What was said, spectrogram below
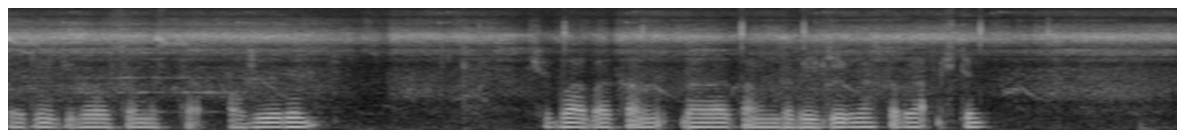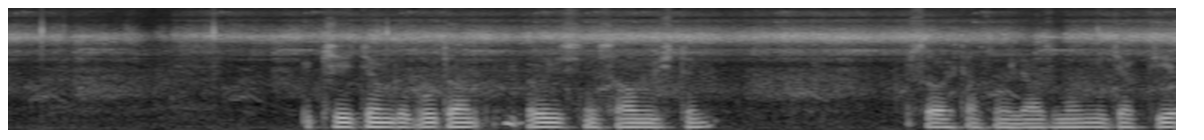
Gördüğünüz gibi olsanız da alıyorum. Şu barbakanın barbakanın da belediye binasına bırakmıştım. İki cam da buradan öylesine salmıştım. Bu savaştan sonra lazım olmayacak diye.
